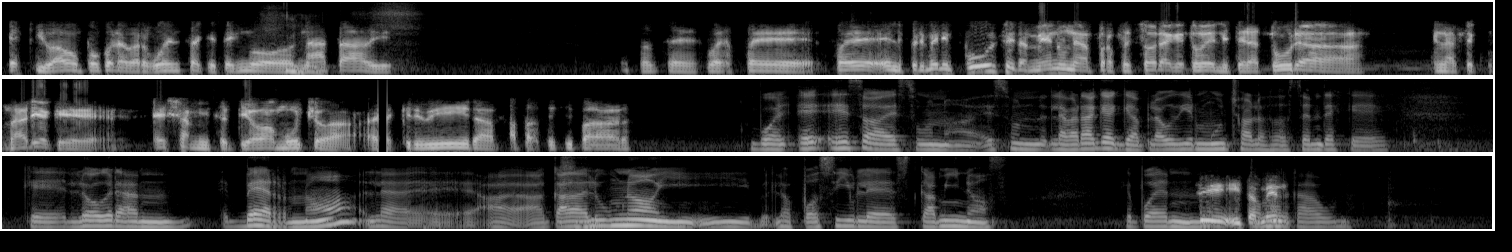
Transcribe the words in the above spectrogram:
esquivaba un poco la vergüenza que tengo nata. Y, entonces, bueno, fue, fue el primer impulso y también una profesora que tuve de literatura en la secundaria que ella me incentivaba mucho a, a escribir, a, a participar. Bueno, e- eso es un, es un, la verdad que hay que aplaudir mucho a los docentes que, que logran ver, ¿no? La- eh, a, a cada alumno y, y los posibles caminos que pueden Sí, y tomar también- cada uno.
